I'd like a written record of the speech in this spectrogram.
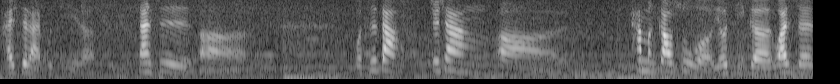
还是来不及了。但是呃，我知道，就像呃。他们告诉我，有几个弯生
